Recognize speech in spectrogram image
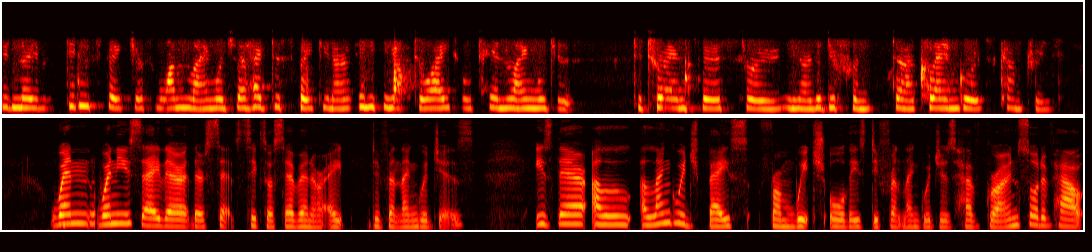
didn't even didn't speak just one language. They had to speak, you know, anything up to eight or ten languages to transverse through, you know, the different uh, clan groups, countries. When when you say there there's six or seven or eight different languages, is there a, a language base from which all these different languages have grown? Sort of how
